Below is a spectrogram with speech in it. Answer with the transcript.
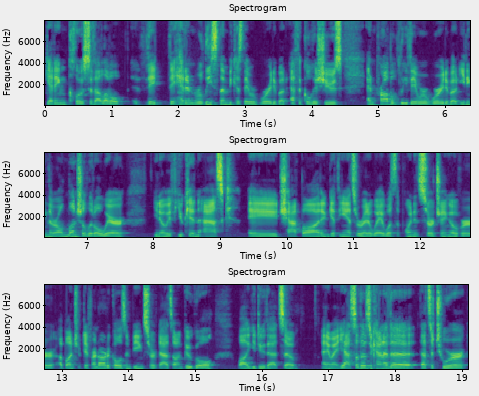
getting close to that level. They they hadn't released them because they were worried about ethical issues, and probably they were worried about eating their own lunch a little. Where you know, if you can ask a chatbot and get the answer right away, what's the point in searching over a bunch of different articles and being served ads on Google while you do that? So anyway, yeah. So those are kind of the that's a tour.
